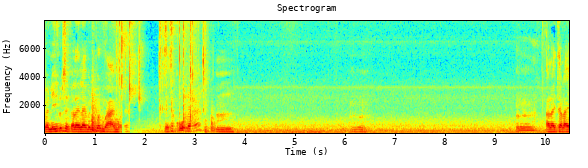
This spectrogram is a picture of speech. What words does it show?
วันนี้รู้สึกอะไรอะไรมันวุ่นวายหมดนะ เดี๋ยวสักครู่นะ อืมอืมอะไรทลาย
